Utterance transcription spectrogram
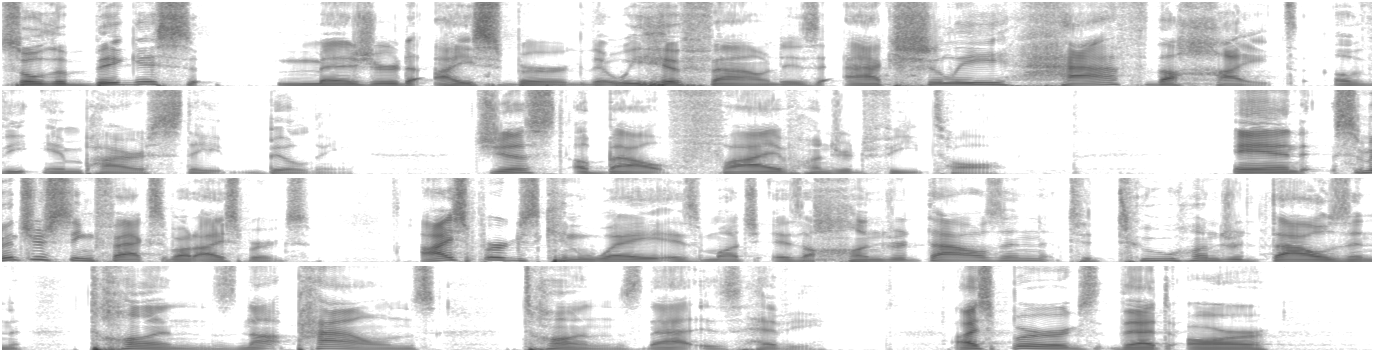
So the biggest measured iceberg that we have found is actually half the height of the Empire State Building, just about 500 feet tall. And some interesting facts about icebergs. Icebergs can weigh as much as 100,000 to 200,000 tons, not pounds, tons. That is heavy. Icebergs that are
